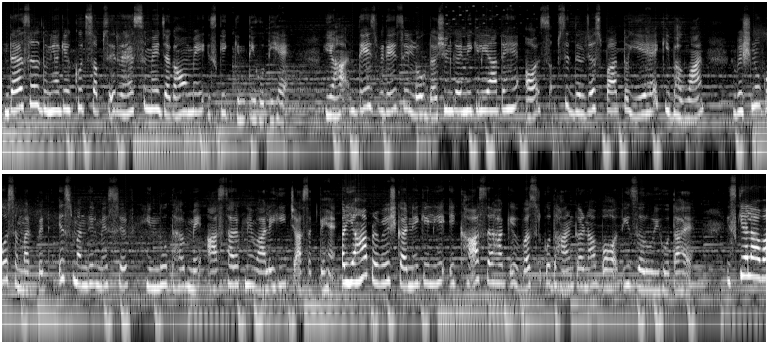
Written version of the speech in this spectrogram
दरअसल दुनिया के कुछ सबसे रहस्यमय जगहों में इसकी गिनती होती है। यहाँ देश विदेश से लोग दर्शन करने के लिए आते हैं और सबसे दिलचस्प बात तो ये है कि भगवान विष्णु को समर्पित इस मंदिर में सिर्फ़ हिंदू धर्म में आस्था रखने वाले ही जा सकते हैं। और यहाँ प्रवेश करने के लिए एक खास तरह के वस्त्र को धारण करना बहुत ही ज़रूरी होता है। इसके अलावा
